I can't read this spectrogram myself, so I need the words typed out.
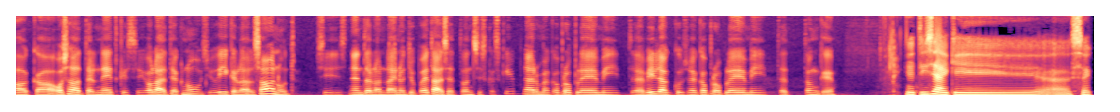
aga osadel need, kes ei ole diagnoosi õigel ajal saanud, siis nendel on läinud juba edasi, et on siis kas kilpnäärmega probleemid, viljakusega probleemid, et ongi. Nii et isegi äh, see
